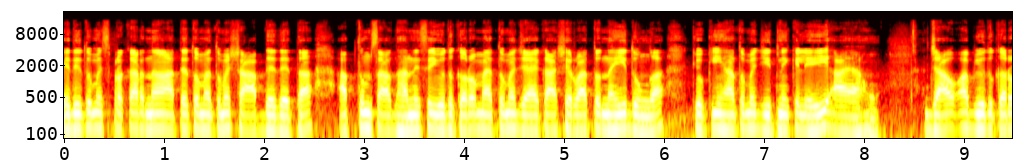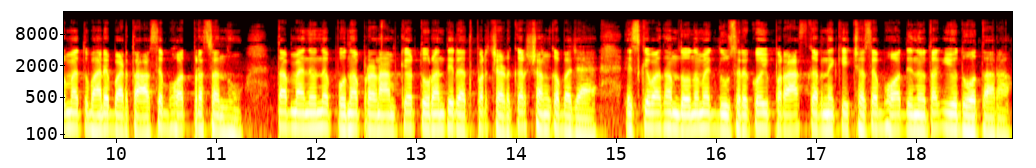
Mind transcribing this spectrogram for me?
यदि तुम इस प्रकार न आते तो मैं तुम्हें श्राप दे देता, अब तुम सावधानी से युद्ध करो, मैं तुम्हें जय का आशीर्वाद तो नहीं दूँगा, क्योंकि यहाँ तुम्हें जीतने के लिए ही आया हूँ। जाओ, अब युद्ध करो, मैं तुम्हारे बर्ताव से बहुत प्रसन्न हूँ। तब मैंने उन्हें पुनः प्रणाम किया और तुरंत ही रथ पर चढ़कर शंख बजाया। इसके बाद हम दोनों में एक दूसरे को ही परास्त करने की इच्छा से बहुत दिनों तक युद्ध होता रहा।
